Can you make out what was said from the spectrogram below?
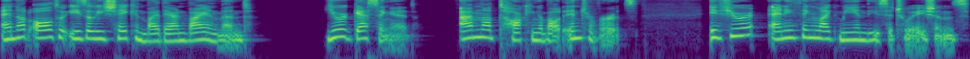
and not all too easily shaken by their environment. You're guessing it. I'm not talking about introverts. If you're anything like me in these situations,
